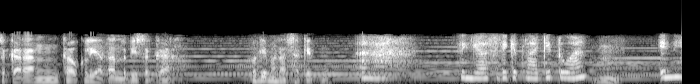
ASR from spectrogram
Sekarang kau kelihatan lebih segar. Bagaimana sakitmu? Ah, tinggal sedikit lagi, Tuan. Hmm. Ini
